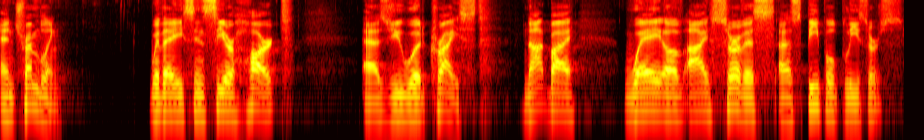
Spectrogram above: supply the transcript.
and trembling, with a sincere heart as you would Christ, not by way of eye service as people pleasers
